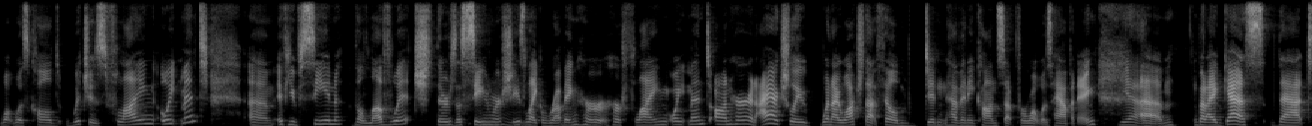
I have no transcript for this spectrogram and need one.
what was called witch's flying ointment. Um, if you've seen The Love Witch, there's a scene where she's Mm. like rubbing her her flying ointment on her, and I actually, when I watched that film, didn't have any concept for what was happening. Yeah. Um, but I guess that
